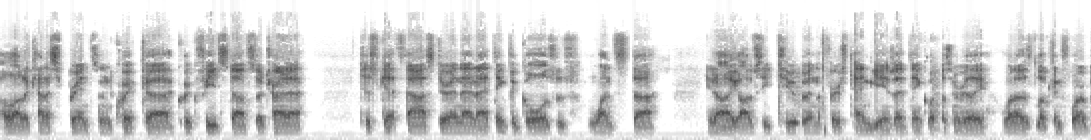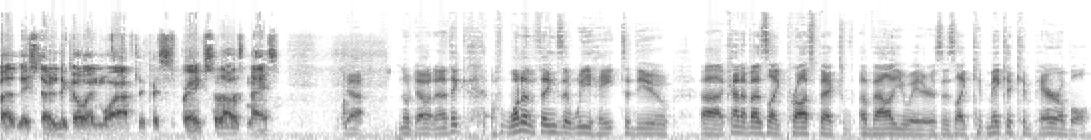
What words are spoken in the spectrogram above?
a lot of kind of sprints and quick, uh, quick feet stuff. So trying to just get faster. And then I think the goals was once the, you know, like obviously two in the first 10 games, I think wasn't really what I was looking for, but they started to go in more after the Christmas break. So that was nice. Yeah, no doubt. And I think one of the things that we hate to do, uh, kind of as like prospect evaluators, is like make a comparable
